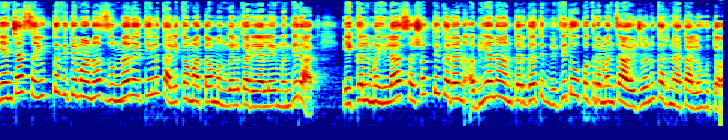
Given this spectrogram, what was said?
यांच्या संयुक्त विद्यमानं जुन्नर येथील कालिका माता मंगल कार्यालय मंदिरात एकल महिला सशक्तीकरण अभियानाअंतर्गत विविध उपक्रमांचं आयोजन करण्यात आलं होतं.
